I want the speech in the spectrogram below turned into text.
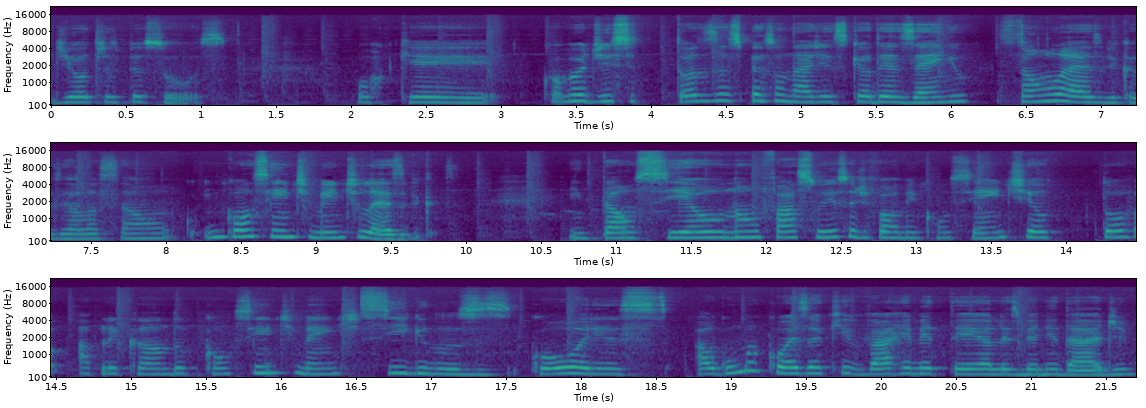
de outras pessoas. Porque como eu disse, todas as personagens que eu desenho são lésbicas, elas são inconscientemente lésbicas. Então, se eu não faço isso de forma inconsciente, eu tô aplicando conscientemente signos, cores, alguma coisa que vá remeter à lesbianidade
